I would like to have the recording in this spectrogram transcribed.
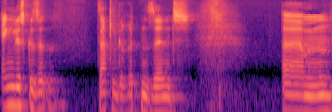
Englisch-Sattel geritten sind. Ähm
